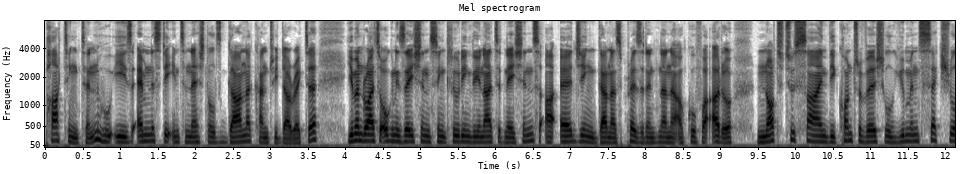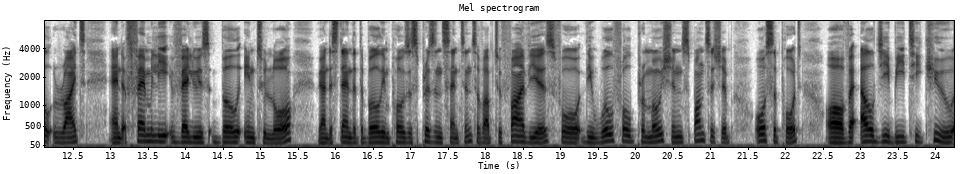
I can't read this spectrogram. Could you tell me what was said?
Partington, who is Amnesty International's Ghana country director. Human rights organizations, including the United Nations, are urging Ghana's President Nana Akufo-Addo not to sign the controversial Human Sexual Rights and Family Values Bill into law. We understand that the bill imposes prison sentence of up to five years for the willful promotion, sponsorship, or support of LGBTQ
